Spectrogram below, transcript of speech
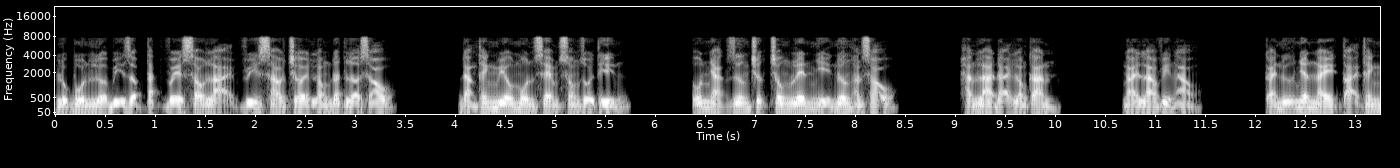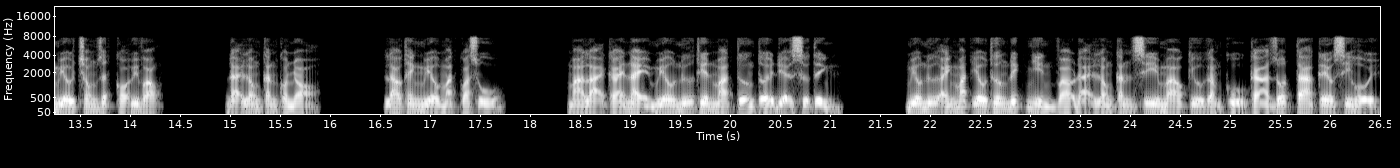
Lục buồn lửa bị dập tắt về sau lại vì sao trời long đất lở sáu. Đảng thanh miêu môn xem xong rồi tín. Ôn nhạc dương trước trông lên nhị nương hắn sáu. Hắn là đại long can. Ngài là vị nào? Cái nữ nhân này tại thanh miêu trong rất có hy vọng. Đại long căn còn nhỏ. Lao thanh miêu mặt quá xú. Mà lại cái này miêu nữ thiên mặt tướng tới địa sự tình. Miêu nữ ánh mắt yêu thương đích nhìn vào đại long căn si mau kêu gặm củ cà rốt ta kêu si hồi,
